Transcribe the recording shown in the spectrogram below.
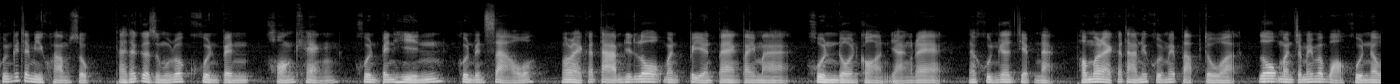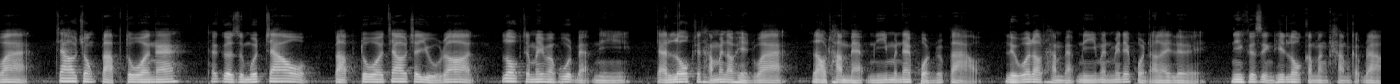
คุณก็จะมีความสุข แต่ถ้าเกิดสมมุติว่าคุณเป็นของแข็ง คุณเป็นหิน คุณเป็นเสา เมื่อไหร่ก็ตามที่โลกมันเปลี่ยนแปลงไปมา คุณโดนก่อนอย่างแรก และคุณก็จะเจ็บหนักเพราะเมื่อไหร่ก็ตามที่คุณไม่ปรับตัว โลกมันจะไม่มาบอกคุณนะว่า เจ้าจงปรับตัวนะ ถ้าเกิดสมมุติเจ้าปรับตัวเจ้าจะอยู่รอด โลกจะไม่มาพูดแบบนี้ แต่โลกจะทำให้เราเห็นว่า เราทำแบบนี้มันได้ผลหรือเปล่า หรือว่าเราทำแบบนี้มันไม่ได้ผลอะไรเลย นี่คือสิ่งที่โลกกำลังทำกับเรา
